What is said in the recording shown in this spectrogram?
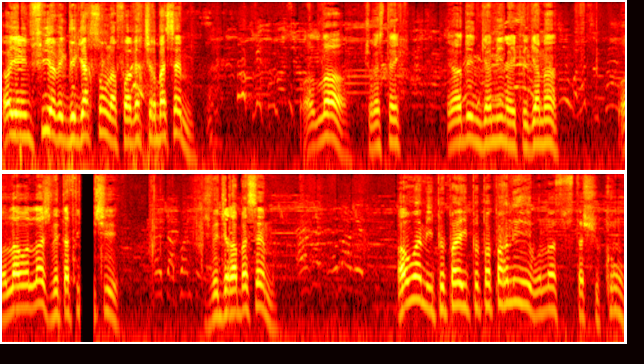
Oh, il y a une fille avec des garçons là, faut avertir Bassem. Wallah, tu restes avec. Regardez une gamine avec les gamins. Wallah, wallah, je vais t'afficher. Je vais dire à Bassem. Ah ouais, mais il peut pas, il peut pas parler. Wallah, je suis con.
